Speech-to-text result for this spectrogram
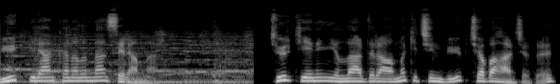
Büyük Plan kanalından selamlar. Türkiye'nin yıllardır almak için büyük çaba harcadığı,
